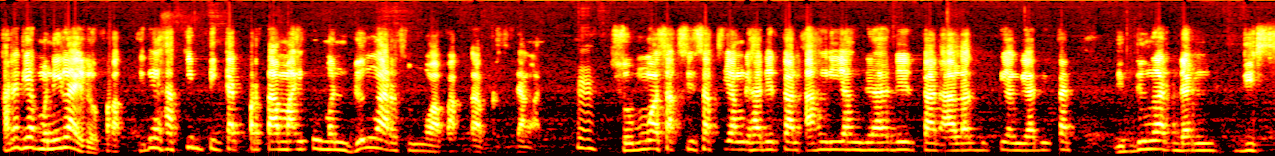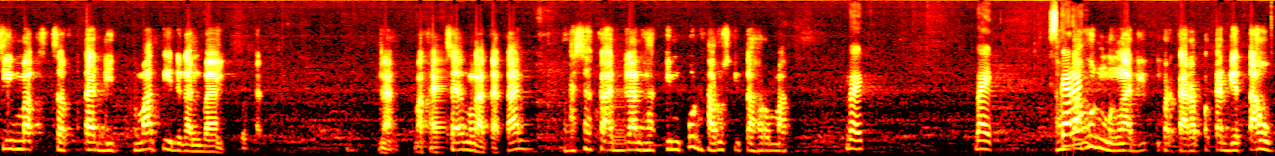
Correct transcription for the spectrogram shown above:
karena dia menilai loh Pak, ini hakim tingkat pertama itu mendengar semua fakta persidangan. Hmm. Semua saksi-saksi yang dihadirkan, ahli yang dihadirkan, alat bukti yang dihadirkan didengar dan disimak serta dicermati dengan baik. Nah, makanya saya mengatakan rasa keadilan hakim pun harus kita hormati. Baik. Baik. Sekarang tahun mengadili perkara-perkara dia tahu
